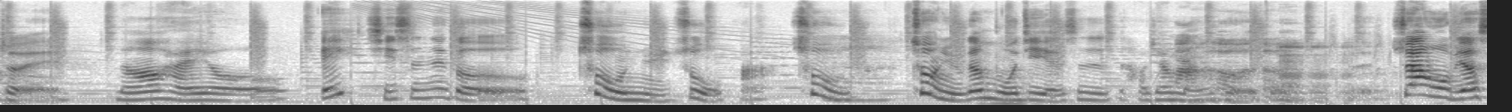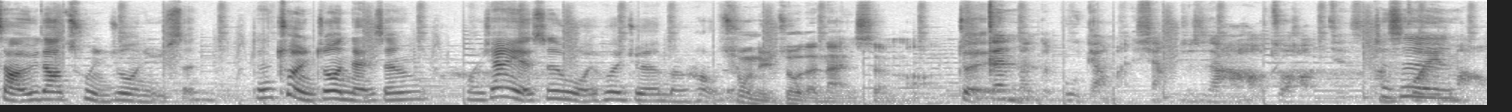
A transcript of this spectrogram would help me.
对，然后还有哎、欸，其实那个处女座吧，处处女跟摩羯也是好像蛮合的。嗯嗯对，虽然我比较少遇到处女座的女生，但处女座的男生好像也是我会觉得蛮好的。处女座的男生吗？对，跟你们的步调蛮像，就是要好好做好一件事，就是龟毛。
